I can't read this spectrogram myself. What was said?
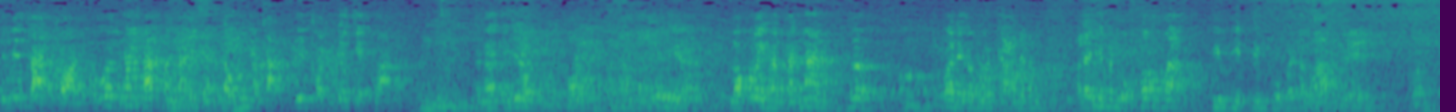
จะมีโอกาสก่อนแต่ว่าถ้านัดวันไหนเนี่ยเราก็มีโอกาสยื่นก่อนที่จะเจ็ดวันอืมดังนั้นตอนที่เราพอหลังจากเรื่องนี้เราก็ไปทำการบ้านเพิ่มว่าในกระบวนการเนี่ยมันอะไรที่มันบกพร่องบ้างพิมพ์ผิดพิมพ์ถูกไว้ก็ว่าไปเลยต้นฉ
